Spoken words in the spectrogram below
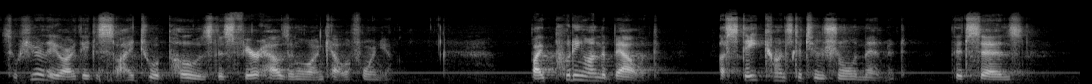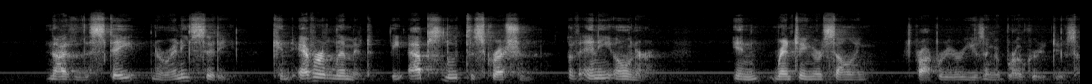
So here they are. They decide to oppose this fair housing law in California by putting on the ballot a state constitutional amendment that says neither the state nor any city can ever limit the absolute discretion of any owner in renting or selling property or using a broker to do so.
